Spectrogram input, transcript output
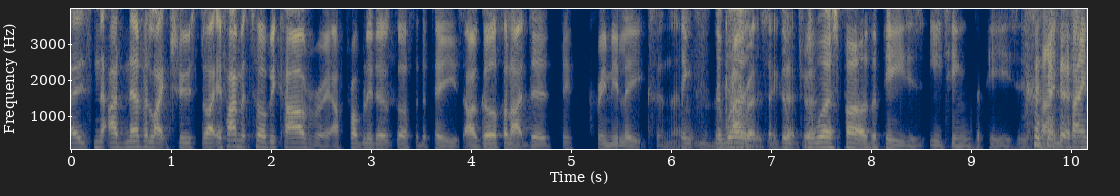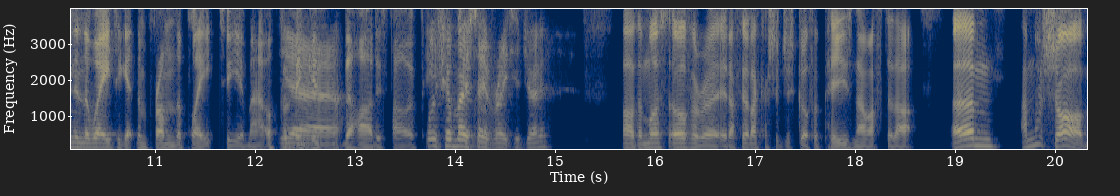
it's n- I'd never like choose to like if I'm at Toby Carvery, I probably don't go for the peas. I'll go for like the the creamy leeks and I the think the, carrots, wor- the, etc. the worst part of the peas is eating the peas. Is find, finding the way to get them from the plate to your mouth. I think is the hardest part of peas. What's your most general. overrated, Joe? Oh, the most overrated. I feel like I should just go for peas now after that. Um, I'm not sure.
